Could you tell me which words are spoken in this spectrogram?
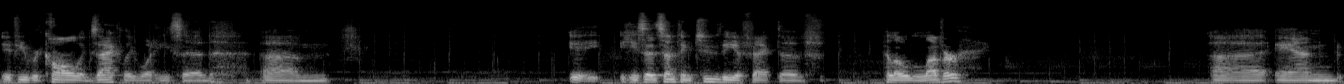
if you recall exactly what he said, um, he said something to the effect of "Hello, lover," uh, and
